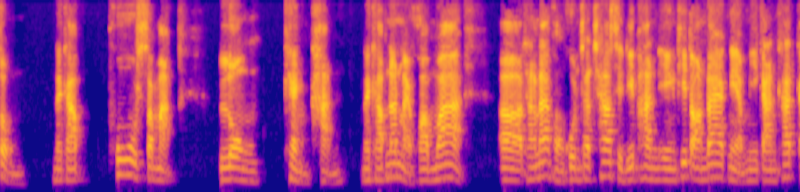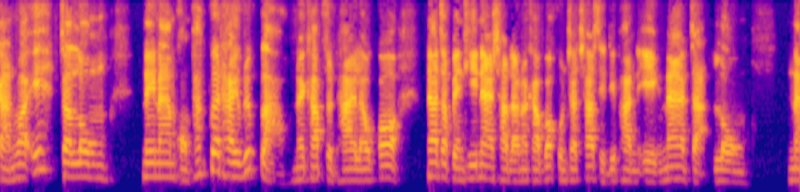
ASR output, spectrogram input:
ส่งนะครับผู้สมัครลงแข่งขันนะครับ นั่นหมายความว่า ทางด้านของคุณชัดชาติสิทธิพันธ์เองที่ตอนแรกเนี่ยมีการคาดการณ์ว่าเอ๊ะจะลงในนามของพรรคเพื่อไทยหรือเปล่านะครับ สุดท้ายแล้วก็น่าจะเป็นที่แน่ชัดแล้วนะครับ ว่าคุณชัดชาติสิทธิพันธ์เองน่าจะลงใน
